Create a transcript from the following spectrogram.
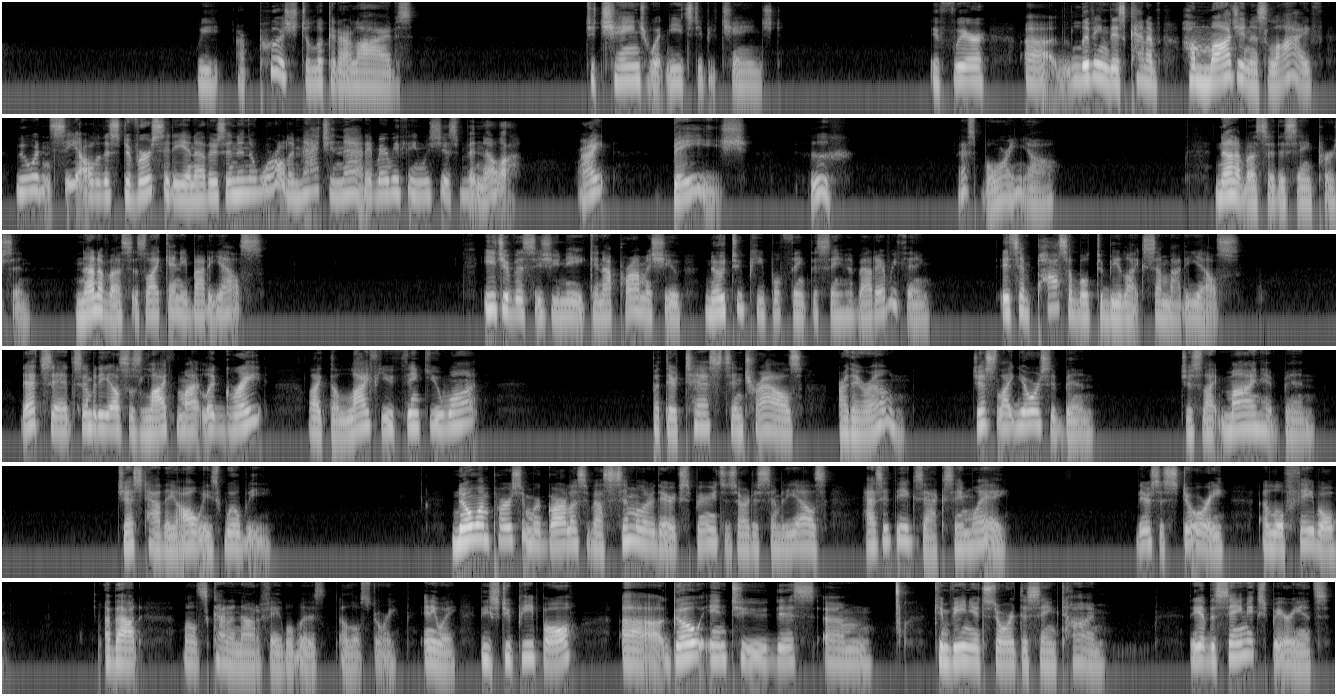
We are pushed to look at our lives, to change what needs to be changed. If we're uh, living this kind of homogenous life, we wouldn't see all of this diversity in others and in the world. Imagine that if everything was just vanilla, right? Beige. Ugh. That's boring, y'all. None of us are the same person. None of us is like anybody else. Each of us is unique, and I promise you, no two people think the same about everything. It's impossible to be like somebody else. That said, somebody else's life might look great, like the life you think you want, but their tests and trials are their own, just like yours have been, just like mine have been, just how they always will be. No one person, regardless of how similar their experiences are to somebody else, has it the exact same way. There's a story, a little fable about, well, it's kind of not a fable, but it's a little story. Anyway, these two people uh, go into this um, convenience store at the same time. They have the same experience.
